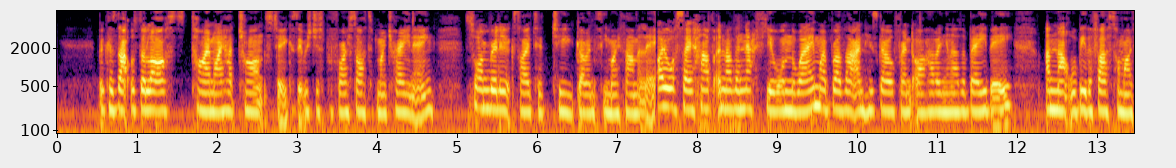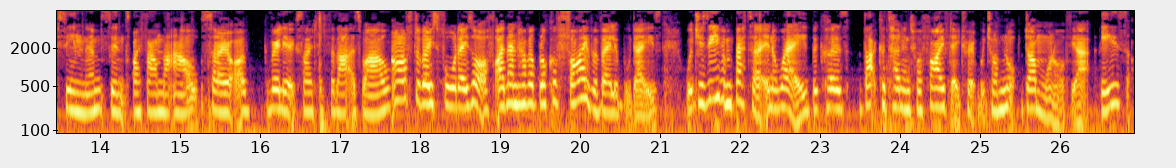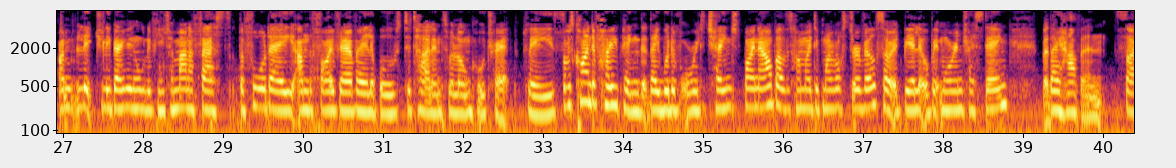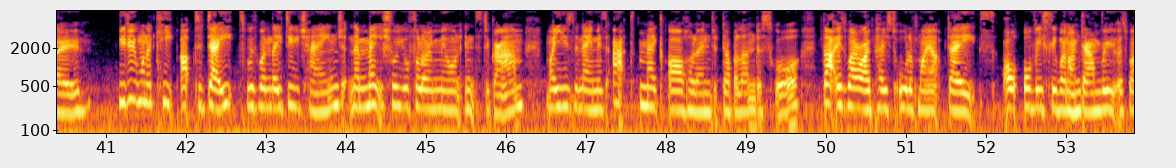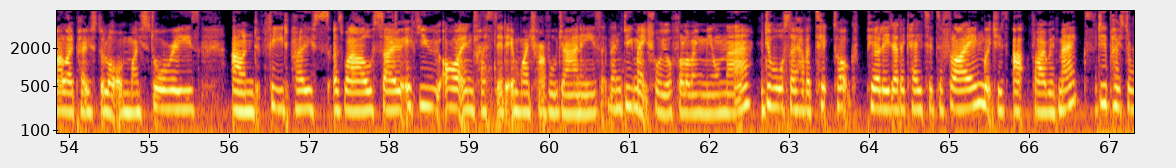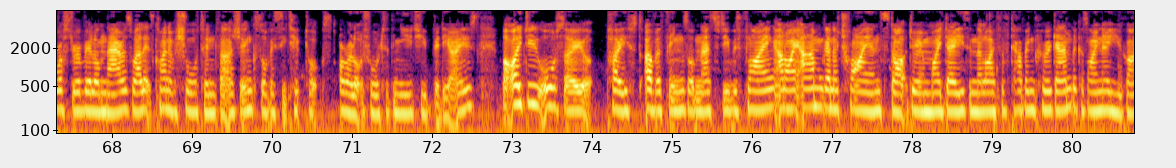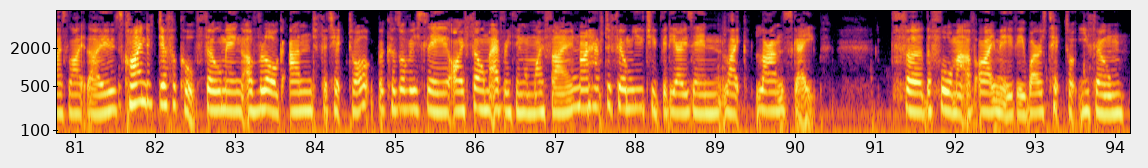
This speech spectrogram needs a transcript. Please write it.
because that was the last time I had chance to because it was just before I started my training so I'm really excited to go and see my family. I also have another nephew on the way. My brother and his girlfriend are having another baby and that will be the first time I've seen them since I found that out. So I'm really excited for that as well. After those four days off, I then have a block of five available days, which is even better in a way because that could turn into a five day trip, which I've not done one of yet. Please, I'm literally begging all of you to manifest the four day and the five day availables to turn into a long haul trip, please. I was kind of hoping that they would have already changed by now by the time I did my roster reveal so it'd be a little bit more interesting but they haven't so you do want to keep up to date with when they do change then make sure you're following me on instagram. My username is at meg r holland double underscore. That is where i post all of my updates. Obviously when i'm down route as well i post a lot on my stories and feed posts as well. So if you are interested in my travel journeys then do make sure you're following me on there. I do also have a tiktok purely dedicated to flying which is at fly with megs. I do post a roster reveal on there as well. It's kind of a shortened version because obviously tiktoks are a lot shorter than youtube videos. But i do also post other things on there to do with flying and i am going to try and start doing my days in the life of cabin crew again because i know you guys like those. It's kind of difficult filming a vlog and for tiktok because obviously i film everything on my phone. I have to film YouTube videos in like landscape for the format of iMovie, whereas TikTok you film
